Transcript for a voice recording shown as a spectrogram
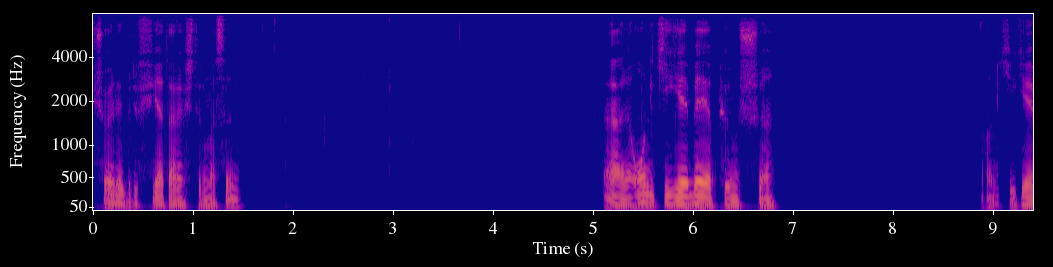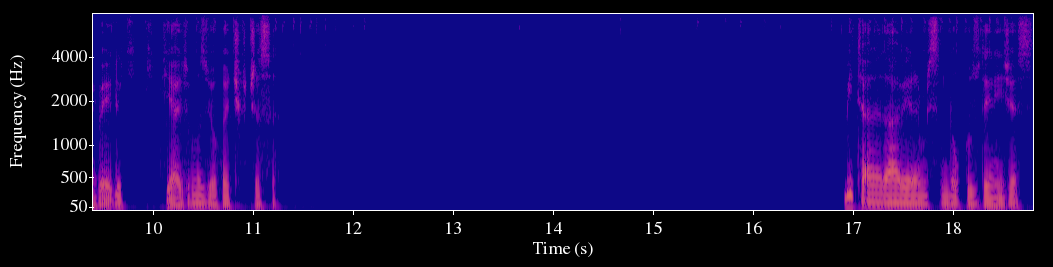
şöyle bir fiyat araştırması. Yani 12 GB yapıyormuş şu an. 12 GB'lik ihtiyacımız yok açıkçası. Bir tane daha verir misin? 9 deneyeceğiz.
